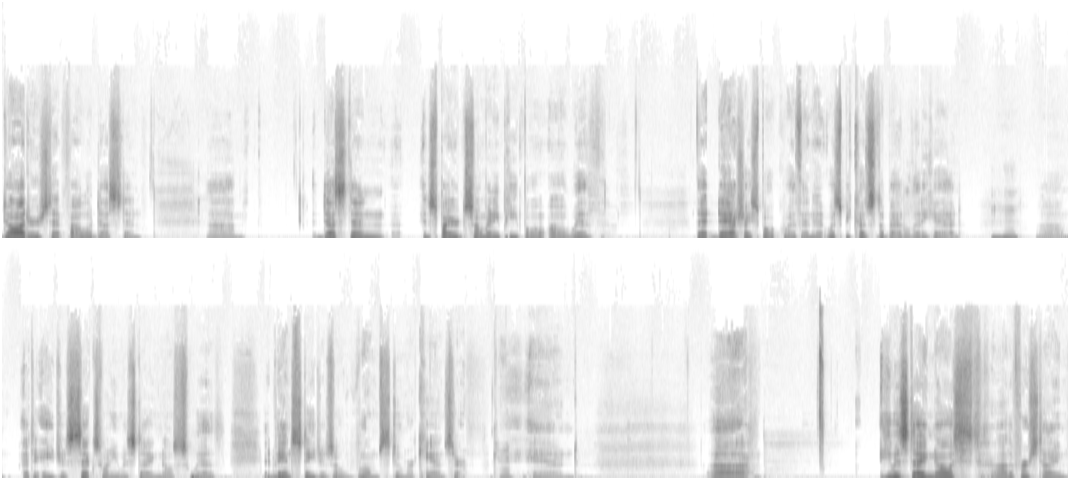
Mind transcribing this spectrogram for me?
daughters that followed Dustin. Um, Dustin inspired so many people uh, with that dash I spoke with, and it was because of the battle that he had Mm-hmm. um, at the age of six when he was diagnosed with advanced stages of Wilms tumor cancer Okay. and uh, he was diagnosed uh, the first time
